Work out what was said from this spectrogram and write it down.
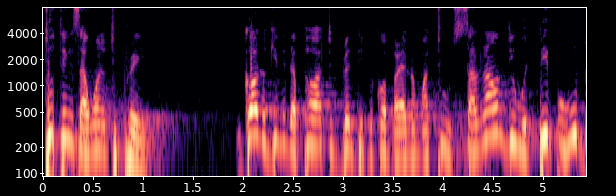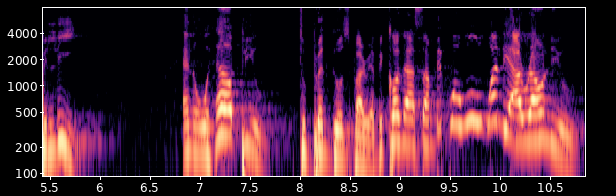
Two things I wanted to pray. God will give you the power to break difficult barriers. Number two, surround you with people who believe and will help you to break those barriers. Because there are some people who, when they are around you,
